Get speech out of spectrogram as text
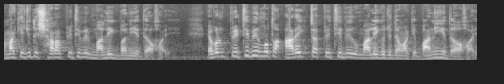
আমাকে যদি সারা পৃথিবীর মালিক বানিয়ে দেওয়া হয় এবং পৃথিবীর মতো আরেকটা পৃথিবীর মালিকও যদি আমাকে বানিয়ে দেওয়া হয়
